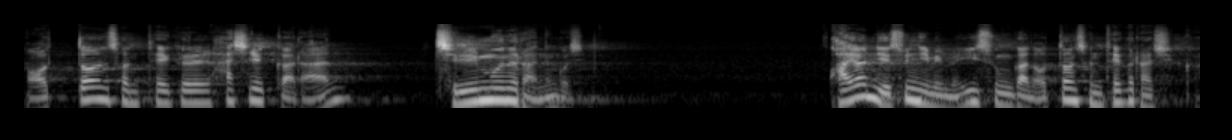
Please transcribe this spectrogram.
어떤 선택을 하실까란 질문을 하는 것입니다. 과연 예수님이면 이 순간 어떤 선택을 하실까?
